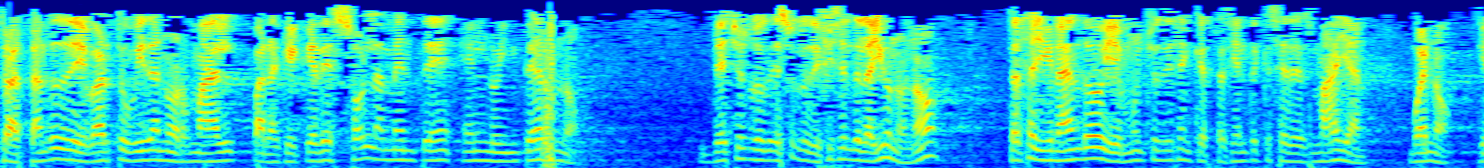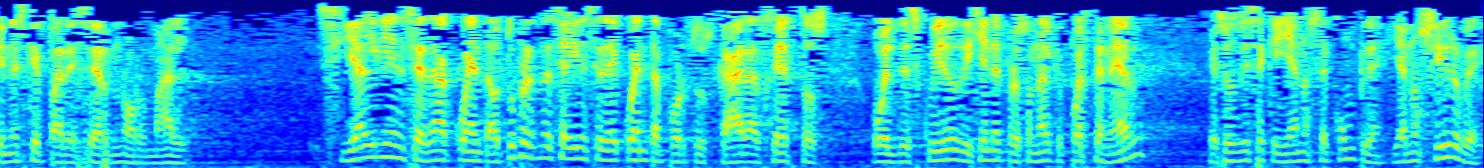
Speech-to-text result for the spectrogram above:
tratando de llevar tu vida normal para que quede solamente en lo interno. De hecho, eso es lo difícil del ayuno, ¿no? Estás ayunando y muchos dicen que hasta siente que se desmayan. Bueno, tienes que parecer normal. Si alguien se da cuenta, o tú pretendes que alguien se dé cuenta por tus caras, gestos, o el descuido de higiene personal que puedes tener, Jesús dice que ya no se cumple, ya no sirve.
